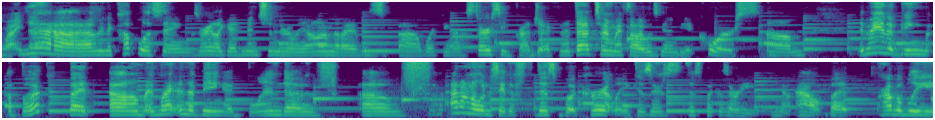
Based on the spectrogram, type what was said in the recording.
right now? Yeah, I mean, a couple of things, right? Like I mentioned early on that I was uh, working on a Starseed project, and at that time I thought it was going to be a course. Um, it may end up being a book, but um, it might end up being a blend of of I don't know what to say the, this book currently because there's this book is already you know out, but probably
